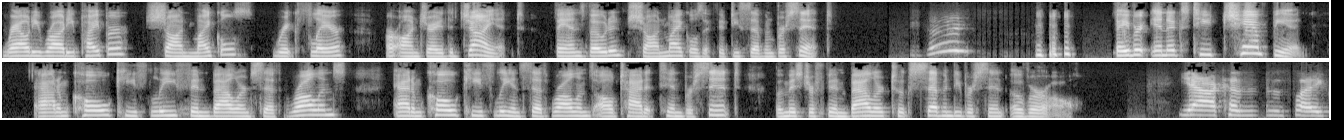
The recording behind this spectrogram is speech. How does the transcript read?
Rowdy Roddy Piper, Shawn Michaels, Ric Flair, or Andre the Giant. Fans voted Shawn Michaels at fifty-seven percent. Good. Favorite NXT champion? Adam Cole, Keith Lee, Finn Balor, and Seth Rollins. Adam Cole, Keith Lee, and Seth Rollins all tied at 10%, but Mr. Finn Balor took 70% overall. Yeah, because it's like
